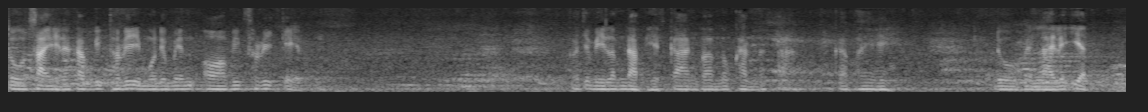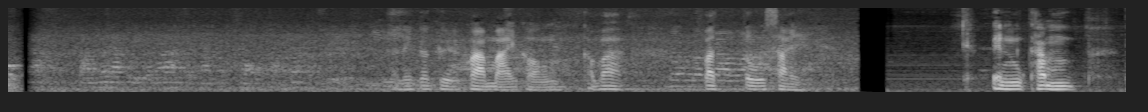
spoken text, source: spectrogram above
ตูใส่นะครับ Victory Monument or Victory Gate ก็จะมีลำดับเหตุการณ์ความสำคัญต่างๆครับให้ดูเป็นรายละเอียด อันนี้ก็คือความหมายของคำว่าประตูใส่ เป็นคำผ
